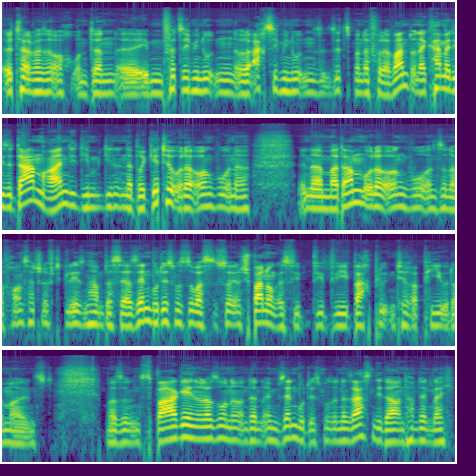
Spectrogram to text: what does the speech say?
äh, teilweise auch. Und dann äh, eben 40 Minuten oder 80 Minuten sitzt man da vor der Wand. Und dann kamen ja diese Damen rein, die die, die in der Brigitte oder irgendwo in der in der Madame oder irgendwo in so einer Frauenzeitschrift gelesen haben, dass der Zen-Buddhismus sowas so Entspannung ist wie wie, wie Bachblütentherapie oder mal ins mal so ins Spa gehen oder so ne und dann im Zen-Buddhismus. Und dann saßen die da und haben dann gleich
